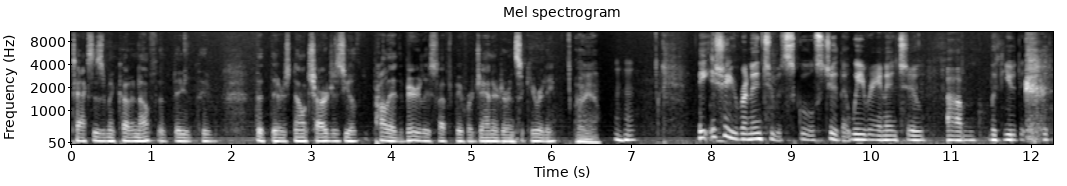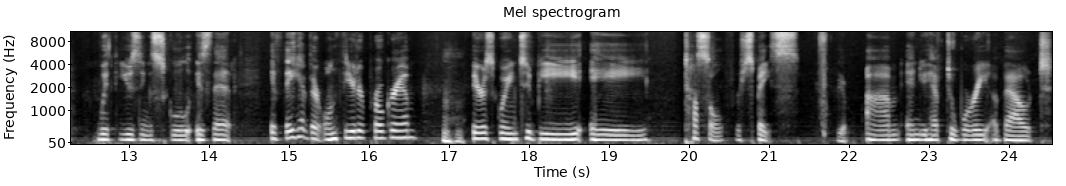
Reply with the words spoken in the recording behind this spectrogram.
taxes have been cut enough that they, they that there's now charges. You'll probably at the very least have to pay for a janitor and security. Oh yeah. The issue you run into with schools too, that we ran into um, with you that, with, with using a school, is that if they have their own theater program, there's going to be a tussle for space, Yep. um, and you have to worry about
